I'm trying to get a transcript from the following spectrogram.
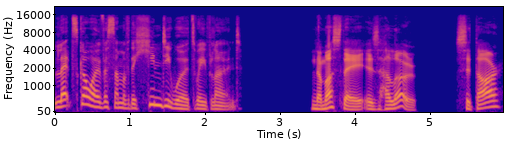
let's go over some of the Hindi words we've learned. Namaste is hello. Sitar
